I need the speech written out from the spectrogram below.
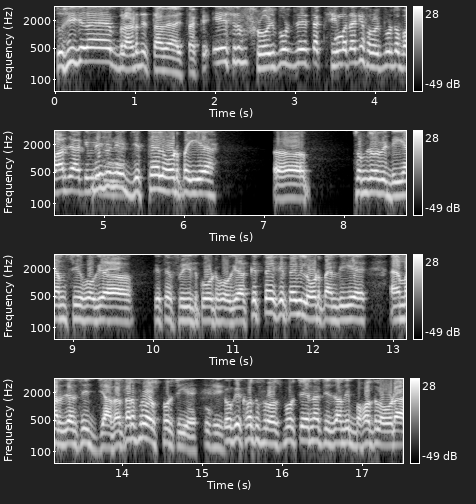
ਤੁਸੀਂ ਜਿਹੜਾ ਬਲੱਡ ਦਿੱਤਾ ਹੋਇਆ ਅੱਜ ਤੱਕ ਇਹ ਸਿਰਫ ਫਿਰੋਜ਼ਪੁਰ ਦੇ ਤੱਕ ਸੀਮਤ ਹੈ ਕਿ ਫਿਰੋਜ਼ਪੁਰ ਤੋਂ ਬਾਹਰ ਜਾ ਕੇ ਵੀ ਨਹੀਂ ਜਿੱਥੇ ਲੋੜ ਪਈ ਹੈ ਅ ਸਮਝ ਲਓ ਵੀ ਡੀਐਮਸੀ ਹੋ ਗਿਆ ਕਿਤੇ ਫਰੀਦਕੋਟ ਹੋ ਗਿਆ ਕਿਤੇ ਕਿਤੇ ਵੀ ਲੋੜ ਪੈਂਦੀ ਹੈ ਐਮਰਜੈਂਸੀ ਜ਼ਿਆਦਾਤਰ ਫਿਰੋਜ਼ਪੁਰ ਚ ਹੀ ਹੈ। ਕਿਉਂਕਿ ਖੁਦ ਫਿਰੋਜ਼ਪੁਰ ਚ ਇਹਨਾਂ ਚੀਜ਼ਾਂ ਦੀ ਬਹੁਤ ਲੋੜ ਹੈ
